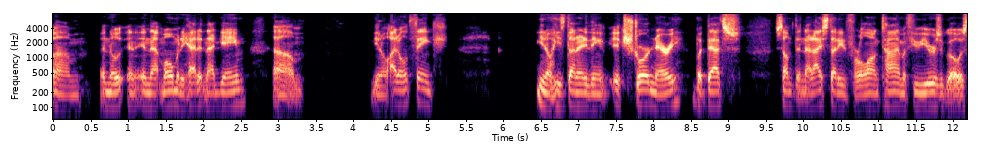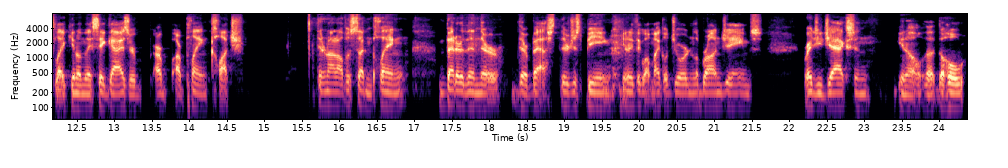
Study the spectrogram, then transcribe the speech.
Um, and in, in, that moment, he had it in that game. Um, you know, I don't think, you know, he's done anything extraordinary, but that's something that I studied for a long time a few years ago is like, you know, they say guys are, are, are playing clutch. They're not all of a sudden playing better than their, their best. They're just being, you know, you think about Michael Jordan, LeBron James, Reggie Jackson, you know, the, the whole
